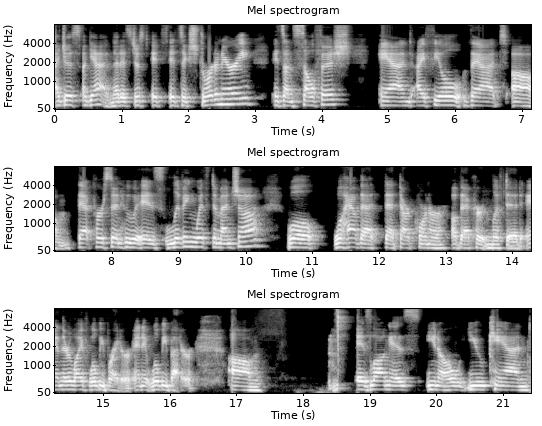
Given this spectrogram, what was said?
I just again that it's just it's it's extraordinary, it's unselfish, and I feel that um, that person who is living with dementia will will have that that dark corner of that curtain lifted, and their life will be brighter and it will be better. Um, as long as you know you can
